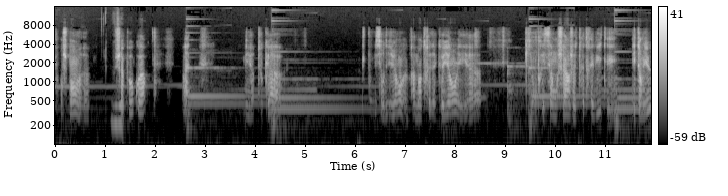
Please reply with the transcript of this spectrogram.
Franchement, euh, chapeau quoi. Ouais. Mais en tout cas, je suis sur des gens vraiment très accueillants et euh, qui ont pris ça en charge très très vite et, et tant mieux.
